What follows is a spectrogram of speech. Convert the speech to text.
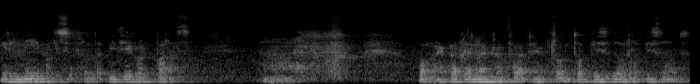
here in Naples from the medieval palace, uh, for my paternal grandfather in front of his door of his house.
